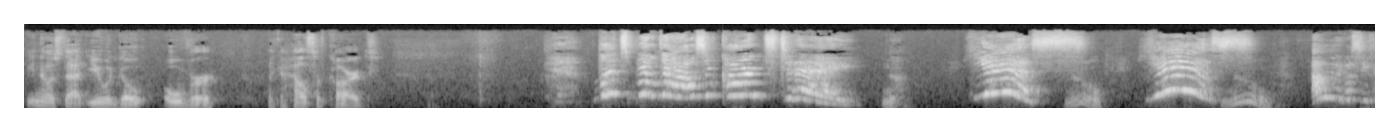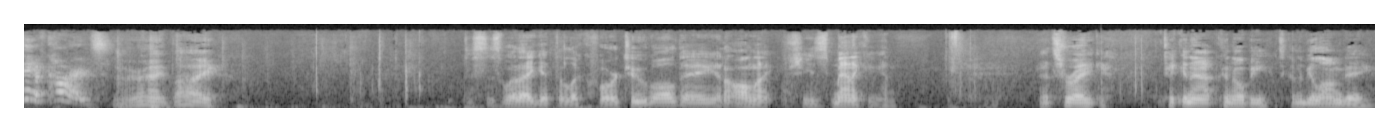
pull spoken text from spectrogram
He knows that you would go over like a house of cards. Let's build a house of cards today! No. Yes! No. Yes! No. I'm gonna go see if they have cards. All right, bye. This is what I get to look forward to all day and all night. She's manic again. That's right. Take a nap, Kenobi. It's going to be a long day.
